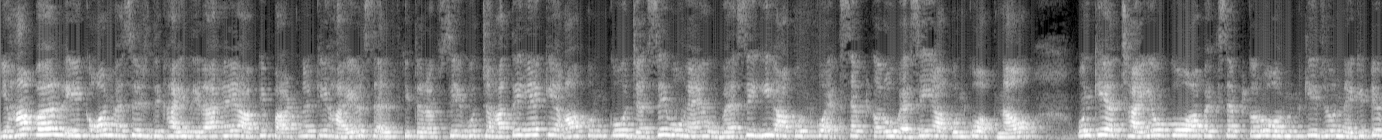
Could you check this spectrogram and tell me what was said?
यहाँ पर एक और मैसेज दिखाई दे रहा है आपके पार्टनर के हायर सेल्फ की तरफ़ से। वो चाहते हैं कि आप उनको, जैसे वो हैं, वैसे ही आप उनको एक्सेप्ट करो, वैसे ही आप उनको अपनाओ। उनकी अच्छाइयों को आप एक्सेप्ट करो और उनकी जो नेगेटिव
